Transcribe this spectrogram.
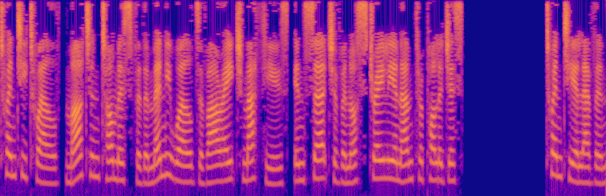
2012, Martin Thomas for The Many Worlds of R. H. Mathews, In Search of an Australian Anthropologist 2011,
